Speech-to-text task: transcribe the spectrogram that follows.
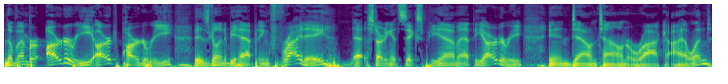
November Artery, Art Partery, is going to be happening Friday, at, starting at 6 p.m. at the Artery in downtown Rock Island.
